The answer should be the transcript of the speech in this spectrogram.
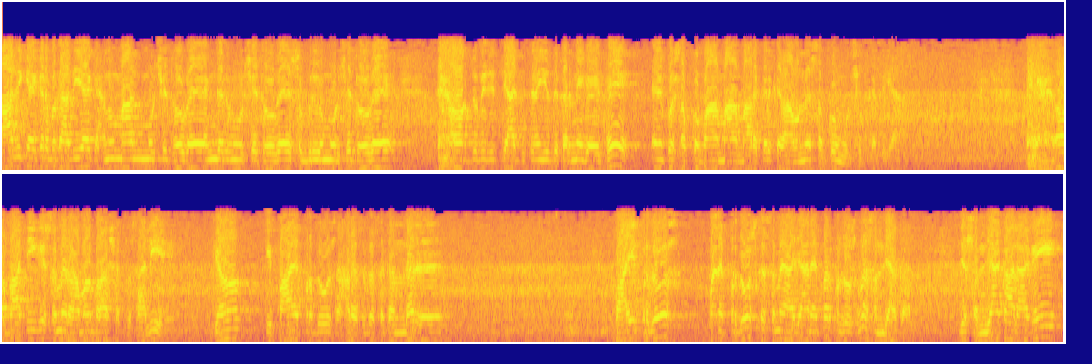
आदि कहकर बता दिया कि हनुमान मूर्छित हो गए, अंगद मूर्छित हो गए, सुग्रीव मूर्छित हो गए। और दुविध इत्यादि जितने युद्ध करने गए थे, इनको सबको बाण मार मार करके रावण ने सबको मूर्छित कर दिया। और बाकी के समय रावण बड़ा शक्तिशाली है। क्यों? कि पाए प्रदोष हर्ष दशक अंदर पाए प्रदोष, मैंने प्रदोष का समय आ जाने पर प्रदोष में संध्या काल। जब संध्या काल आ गई,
